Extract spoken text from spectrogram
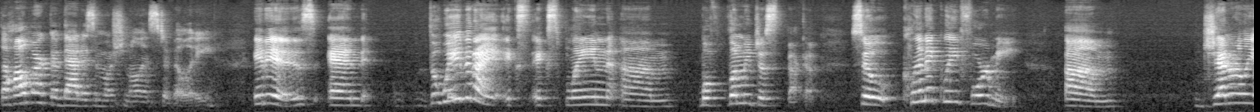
The hallmark of that is emotional instability. It is, and the way that I ex- explain, um, well, let me just back up. So, clinically for me, um, generally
